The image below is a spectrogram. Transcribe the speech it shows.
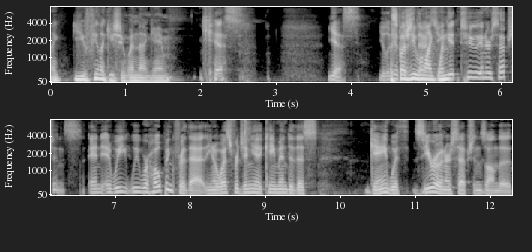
Like you feel like you should win that game. Yes. Yes. You look Especially at the when, stats, like, you when- get two interceptions, and, and we we were hoping for that. You know, West Virginia came into this game with zero interceptions on the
